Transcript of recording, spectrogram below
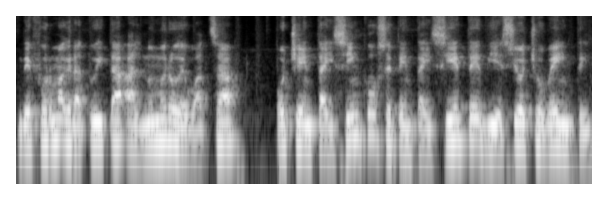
de forma gratuita al número de WhatsApp 85 77 18 20.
